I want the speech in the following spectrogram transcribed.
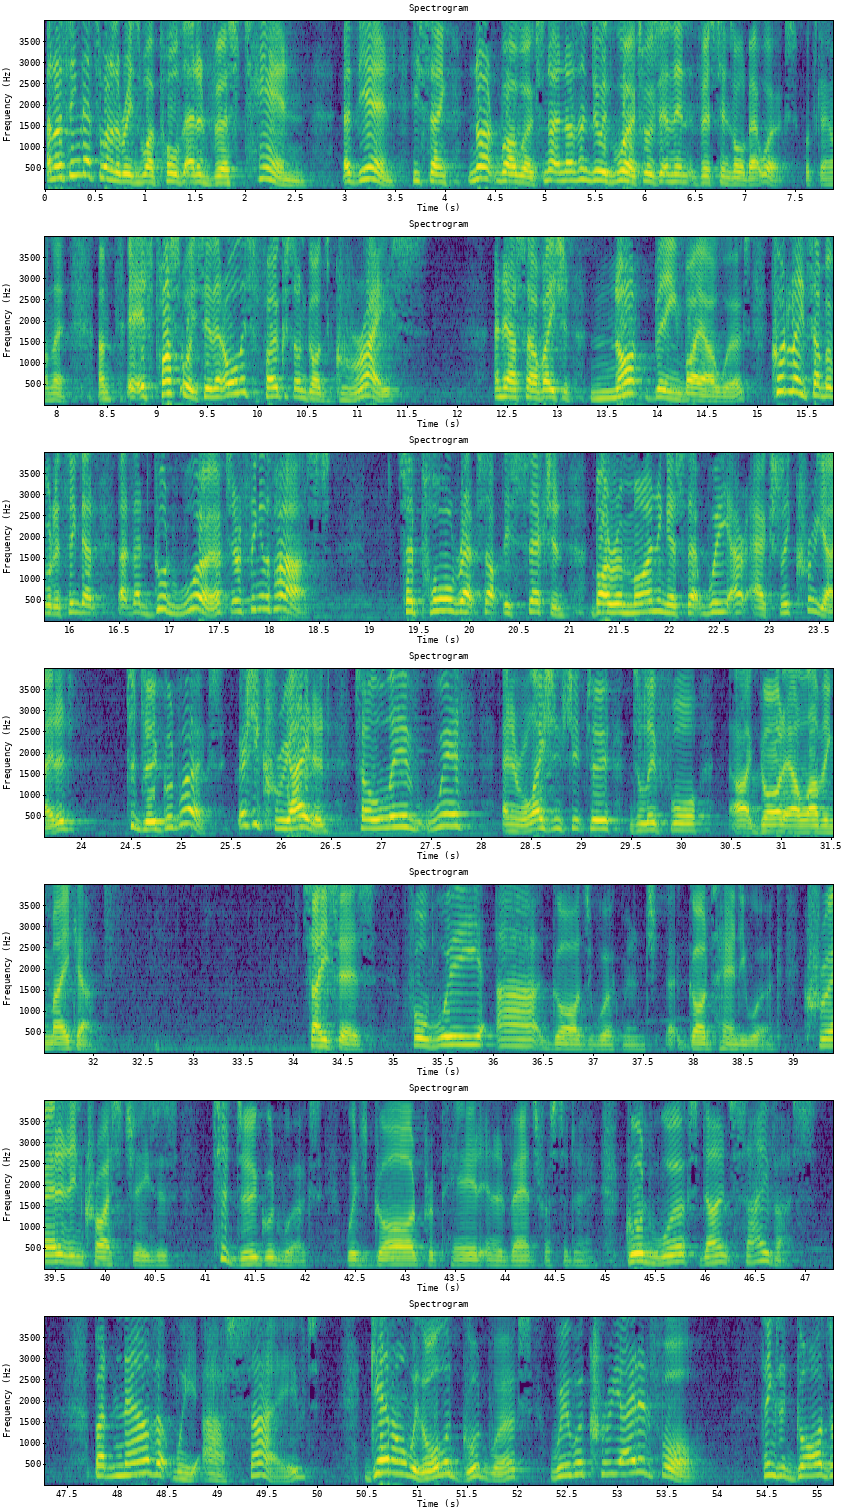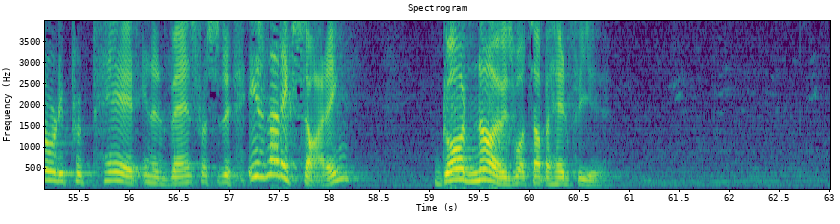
And I think that's one of the reasons why Paul's added verse 10 At the end, he's saying, not by works, no, nothing to do with works, works. And then verse 10 is all about works. What's going on there? Um, it's possible, you see, that all this focus on God's grace and our salvation not being by our works could lead some people to think that, uh, that good works are a thing of the past. So Paul wraps up this section by reminding us that we are actually created to do good works. We're actually created to live with and in relationship to and to live for uh, God, our loving Maker. So he says, For we are God's workmen, uh, God's handiwork, created in Christ Jesus to do good works, which God prepared in advance for us to do. Good works don't save us. But now that we are saved, get on with all the good works we were created for. Things that God's already prepared in advance for us to do. Isn't that exciting? God knows what's up ahead for you.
